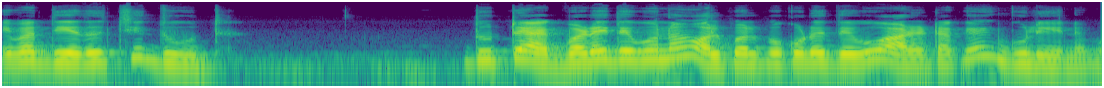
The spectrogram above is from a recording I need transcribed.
এবার দিয়ে দিচ্ছি দুধ। দুধটা একবারেই দেবো না, অল্প অল্প করে দেবো আর এটাকে গুলিয়ে নেব।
